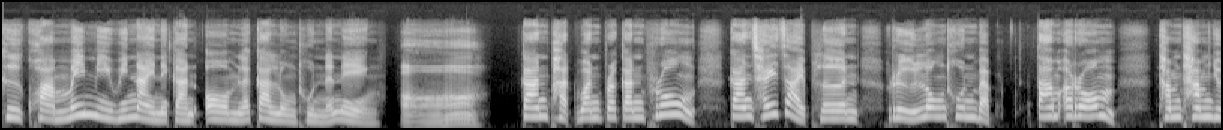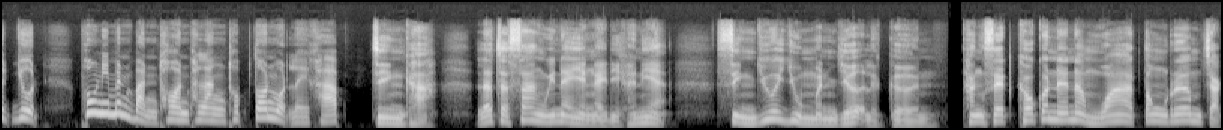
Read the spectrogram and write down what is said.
คือความไม่มีวินัยในการออมและการลงทุนนั่นเอง อ๋อ การผัดวันประกันพรุ่ง การใช้จ่ายเพลิน หรือลงทุนแบบตามอารมณ์ทำทำหยุดหยุด พวกนี้มันบั่นทอนพลังทบต้นหมดเลยครับ จริงค่ะ แล้วจะสร้างวินัยยังไงดีคะเนี่ย สิ่งยั่วยุมมันเยอะเหลือเกิน ทางเซตเขาก็แนะนำว่าต้องเริ่มจาก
